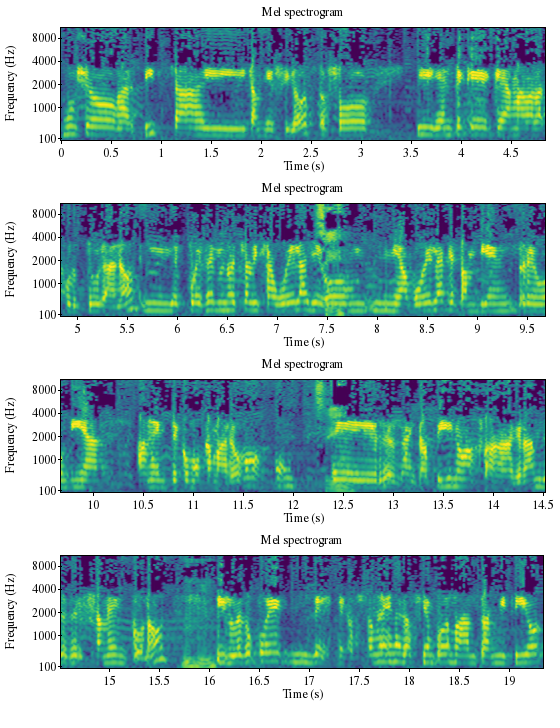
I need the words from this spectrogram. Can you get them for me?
muchos artistas y también filósofos y gente que, que amaba la cultura, ¿no? Y después de nuestra bisabuela llegó Sí. mi abuela que también reunía a gente como Camarón, Sí. eh, Rancapino, a, a grandes del flamenco, ¿no? Y luego pues de generación en generación pues nos han transmitido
